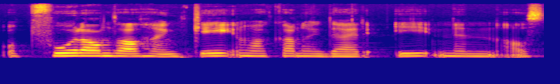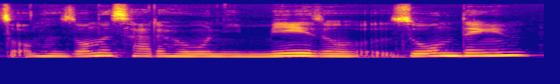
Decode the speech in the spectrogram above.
op, voorhand al gaan kijken, wat kan ik daar eten? En als het ongezond is, ga je gewoon niet mee, zo, zo'n dingen.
